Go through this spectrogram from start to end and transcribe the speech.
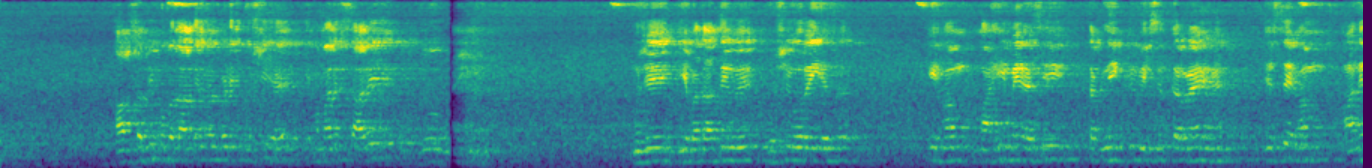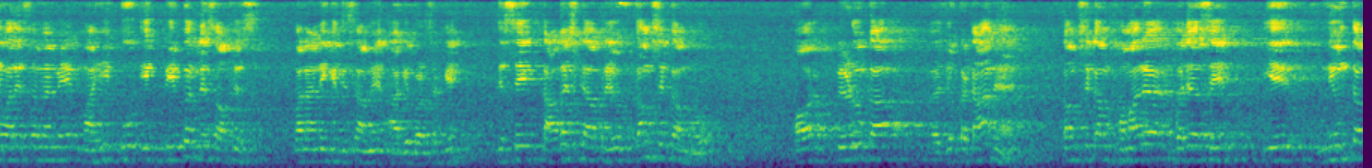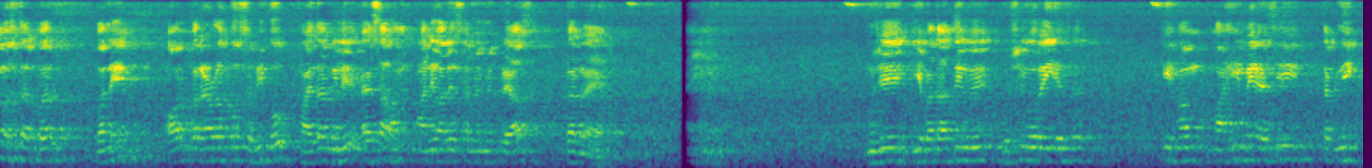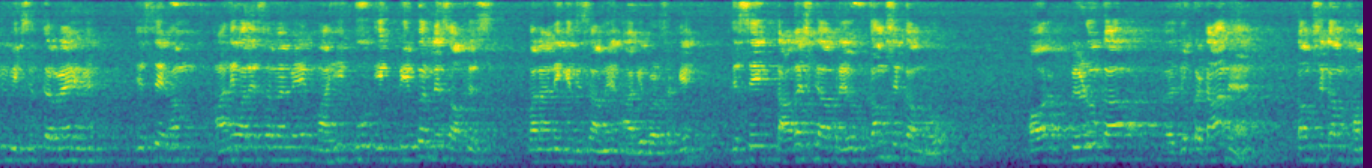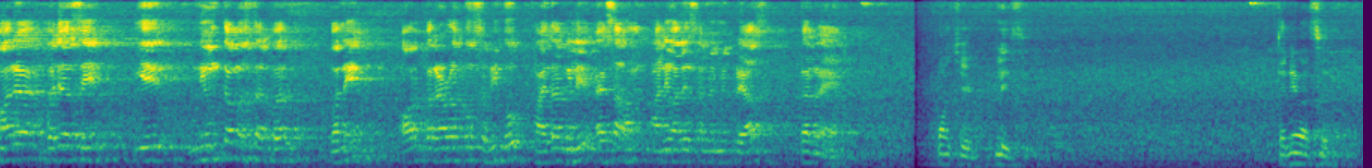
आप सभी को बताते हुए बड़ी खुशी है कि हमारे सारे जो मुझे ये बताते हुए खुशी हो रही है सर कि हम माही में ऐसी तकनीक भी विकसित कर रहे हैं जिससे हम आने वाले समय में माही को एक पेपरलेस ऑफ़िस बनाने की दिशा में आगे बढ़ सकें, जिससे कागज़ का प्रयोग कम से कम हो और पेड़ों का जो कटान है, कम से कम हमारे वजह से ये न्यूनतम स्तर पर बने और पर्यावरण को सभी को फ़ायदा मिले, ऐसा हम आने वाले समय में प्रयास कर रहे हैं। मुझे ये बताते हुए खुशी हो रही है, सर, कि हम माही में ऐसी तकनीक भी विकसित कर रहे हैं जिससे हम आने वाले समय में माही को एक पेपरलेस ऑफ़िस बनाने की दिशा में आगे बढ़ सकें, जिससे कागज़ का प्रयोग कम से कम हो और पेड़ों का जो कटान है, कम से कम हमारे वजह से ये न्यूनतम स्तर पर बने और पर्यावरण को सभी को फ़ायदा मिले, ऐसा हम आने वाले समय में प्रयास कर रहे हैं। पहुँचे प्लीज़ धन्यवाद सर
